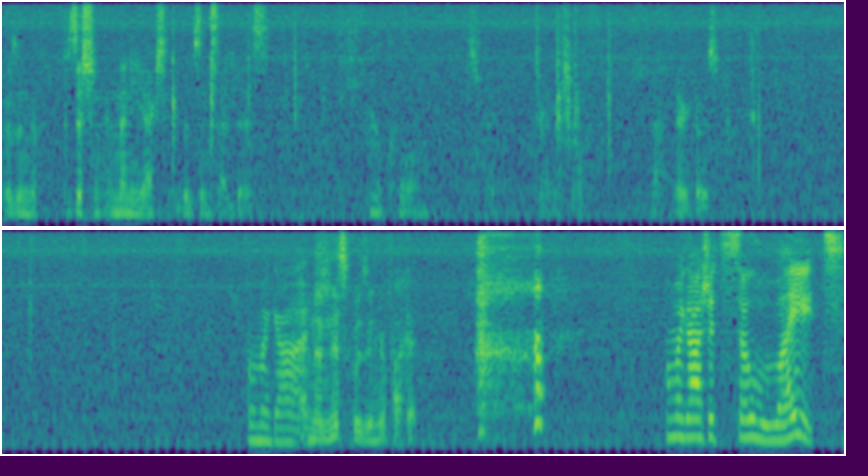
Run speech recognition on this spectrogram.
goes into position, and then he actually lives inside this. Oh, cool. Just like turn himself. Ah, there he goes. Oh my gosh. And then this goes in your pocket. Oh my gosh, it's so light.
